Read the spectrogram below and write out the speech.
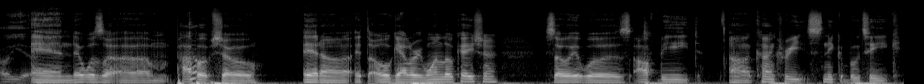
Oh yeah. and there was a um, pop up show at uh at the old Gallery One location. So it was offbeat, uh, concrete sneaker boutique,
